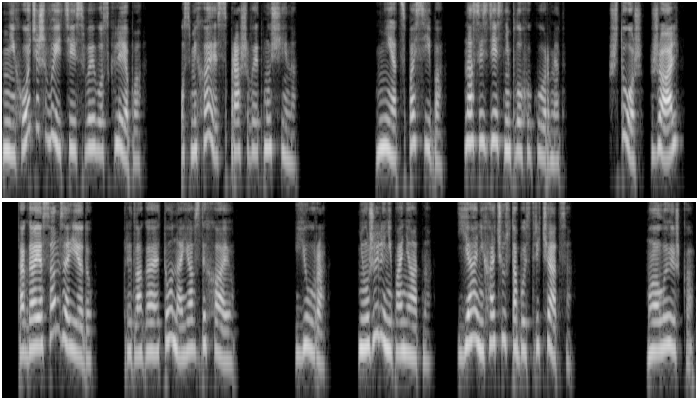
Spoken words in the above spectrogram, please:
«Не хочешь выйти из своего склепа?» Усмехаясь, спрашивает мужчина. «Нет, спасибо. Нас и здесь неплохо кормят». «Что ж, жаль. Тогда я сам заеду», — предлагает он, а я вздыхаю. Юра, неужели непонятно? Я не хочу с тобой встречаться. Малышка,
